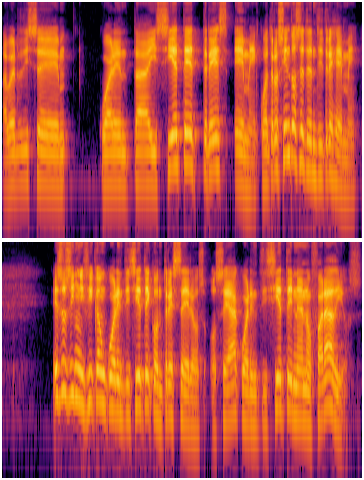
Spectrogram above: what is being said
a ver, dice 47.3M, 473M. Eso significa un 47 con 3 ceros, o sea, 47 nanofaradios.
